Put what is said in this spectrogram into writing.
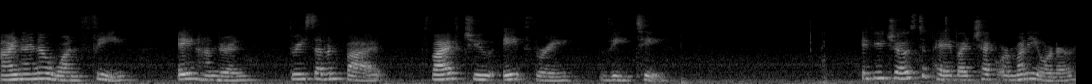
I-901 fee 800 375 5283 VT. If you chose to pay by check or money order,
